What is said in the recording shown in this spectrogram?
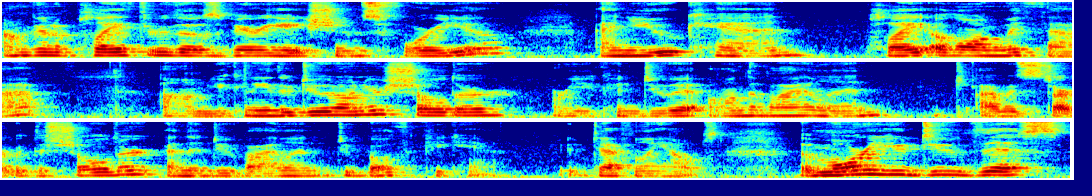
I'm going to play through those variations for you and you can play along with that. Um, you can either do it on your shoulder or you can do it on the violin I would start with the shoulder and then do violin, do both if you can. It definitely helps. The more you do this,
